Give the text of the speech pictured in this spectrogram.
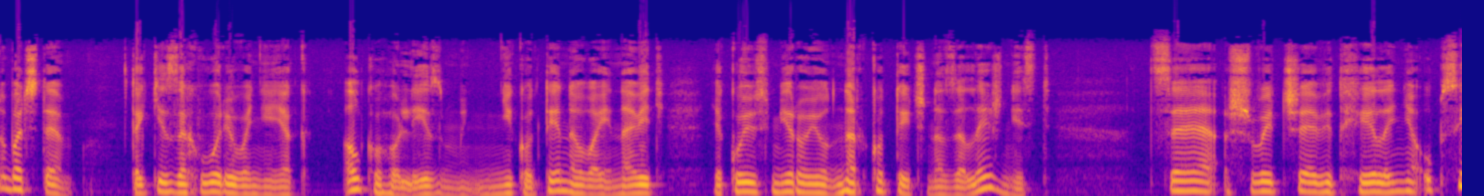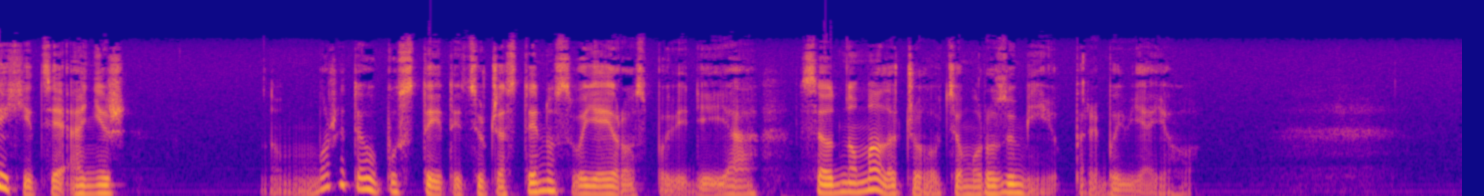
Ну, бачите, такі захворювання, як алкоголізм, нікотинова і навіть якоюсь мірою наркотична залежність, це швидше відхилення у психіці, аніж Ну, можете опустити цю частину своєї розповіді. Я все одно мало чого в цьому розумію, перебив я його.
